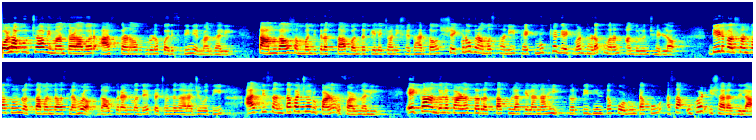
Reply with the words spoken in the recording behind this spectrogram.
कोल्हापूरच्या विमानतळावर आज तणावपूर्ण परिस्थिती निर्माण झाली. तामगाव संबंधित रस्ता बंद केल्याच्या निषेधार्थ शेकडो ग्रामस्थांनी थेट मुख्य गेटवर धडक मरण आंदोलन छेडलं. दीड वर्षांपासून रस्ता बंद असल्यामुळं गावकऱ्यांमध्ये प्रचंड नाराजी होती. आज ती संतापाच्या रूपानं उफाळून आली. एका आंदोलकानं तर रस्ता खुला केला नाही तर ती भिंत फोडून टाकू असा उघड इशाराच दिला.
